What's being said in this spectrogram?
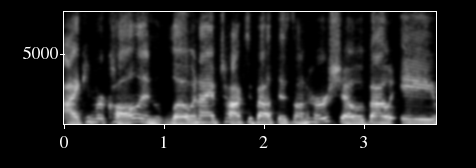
I can recall and Lo and I have talked about this on her show about a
